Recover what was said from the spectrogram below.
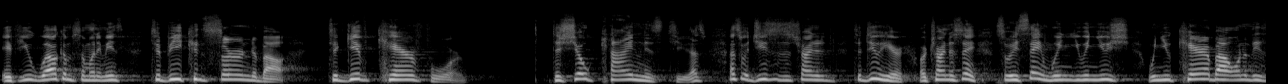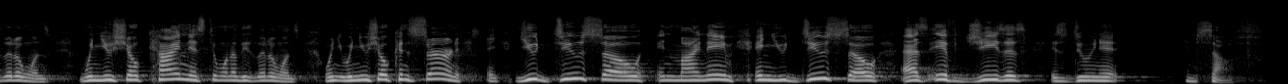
if you welcome someone, it means to be concerned about, to give care for, to show kindness to you. That's, that's what Jesus is trying to, to do here, or trying to say. So he's saying when you, when, you when you care about one of these little ones, when you show kindness to one of these little ones, when you, when you show concern, eh, you do so in my name, and you do so as if Jesus is doing it himself.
